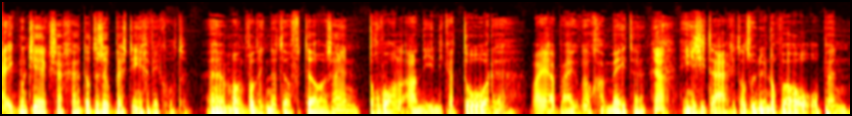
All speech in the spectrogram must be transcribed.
ik moet je eerlijk zeggen, dat is ook best ingewikkeld. Hè? Want wat ik net al vertel, zijn toch wel aan die indicatoren waar je eigenlijk wil gaan meten. Ja. En je ziet eigenlijk dat we nu nog wel op een,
